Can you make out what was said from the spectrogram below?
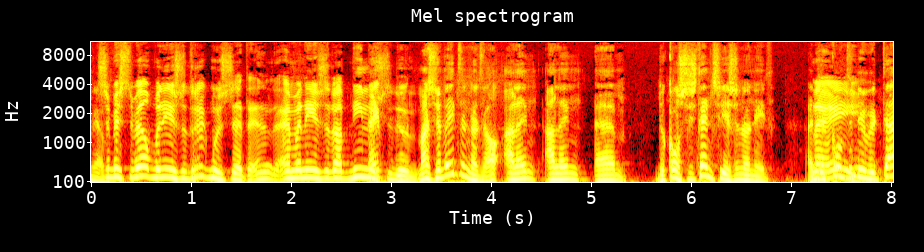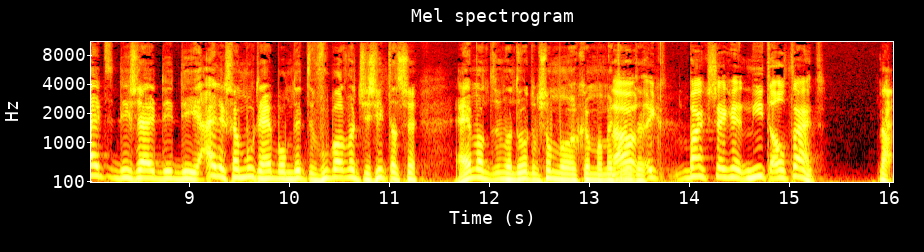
Ja. Ze wisten wel wanneer ze druk moesten zetten en, en wanneer ze dat niet Nee, moesten doen. Maar ze weten het wel. Alleen, alleen ehm, de consistentie is er nog niet. En Nee. De continuïteit die, zij, die, die je eigenlijk zou moeten hebben om dit te voetballen. Want je ziet dat ze... Hè, want, want wordt op sommige momenten... nou, er- ik mag zeggen, niet altijd. nou,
